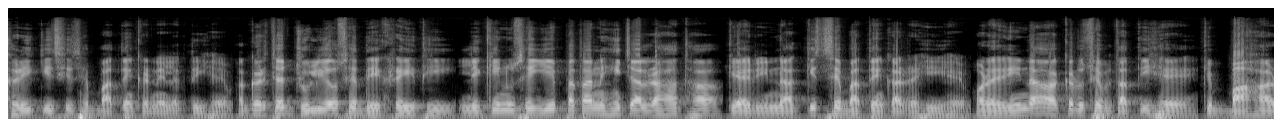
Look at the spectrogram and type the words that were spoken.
खड़ी किसी से बातें करने लगती है। अगरचे जूलिया उसे देख रही थी, लेकिन उसे ये पता नहीं चल रहा था कि एरिना किससे बातें कर रही है। और एरिना आकर उसे बताती है कि बाहर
